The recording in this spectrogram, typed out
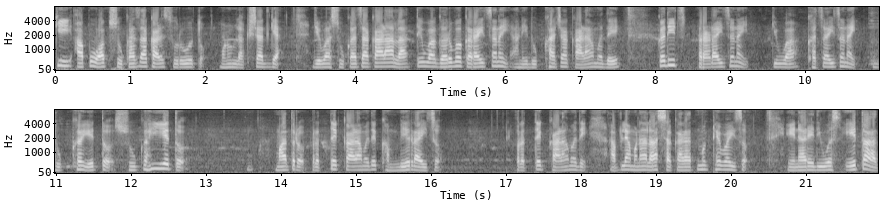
की आपोआप सुखाचा काळ सुरू होतो. म्हणून लक्षात घ्या जेव्हा सुखाचा काळ आला तेव्हा गर्व करायचा नाही आणि दुःखाच्या काळामध्ये कधीच रडायचं नाही किंवा खचायचं नाही. दुःख येतं सुखही येतं. मात्र प्रत्येक काळामध्ये खंबीर राहायचं. प्रत्येक काळामध्ये आपल्या मनाला सकारात्मक ठेवायचं. येणारे दिवस येतात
